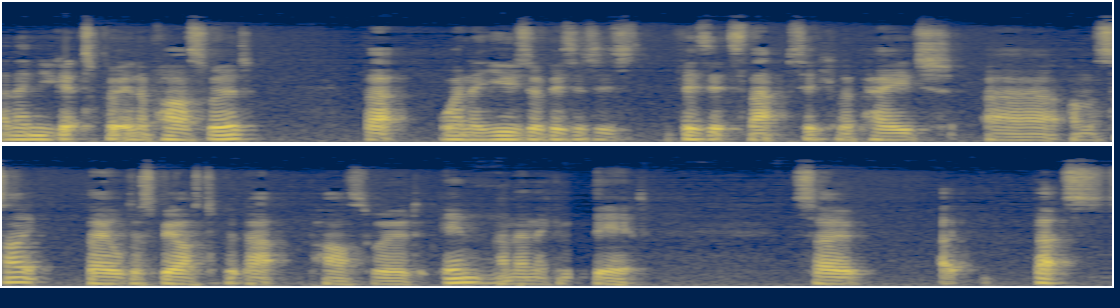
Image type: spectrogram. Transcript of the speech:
and then you get to put in a password that when a user visits visits that particular page uh, on the site, they'll just be asked to put that password in, and then they can see it. So uh, that's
